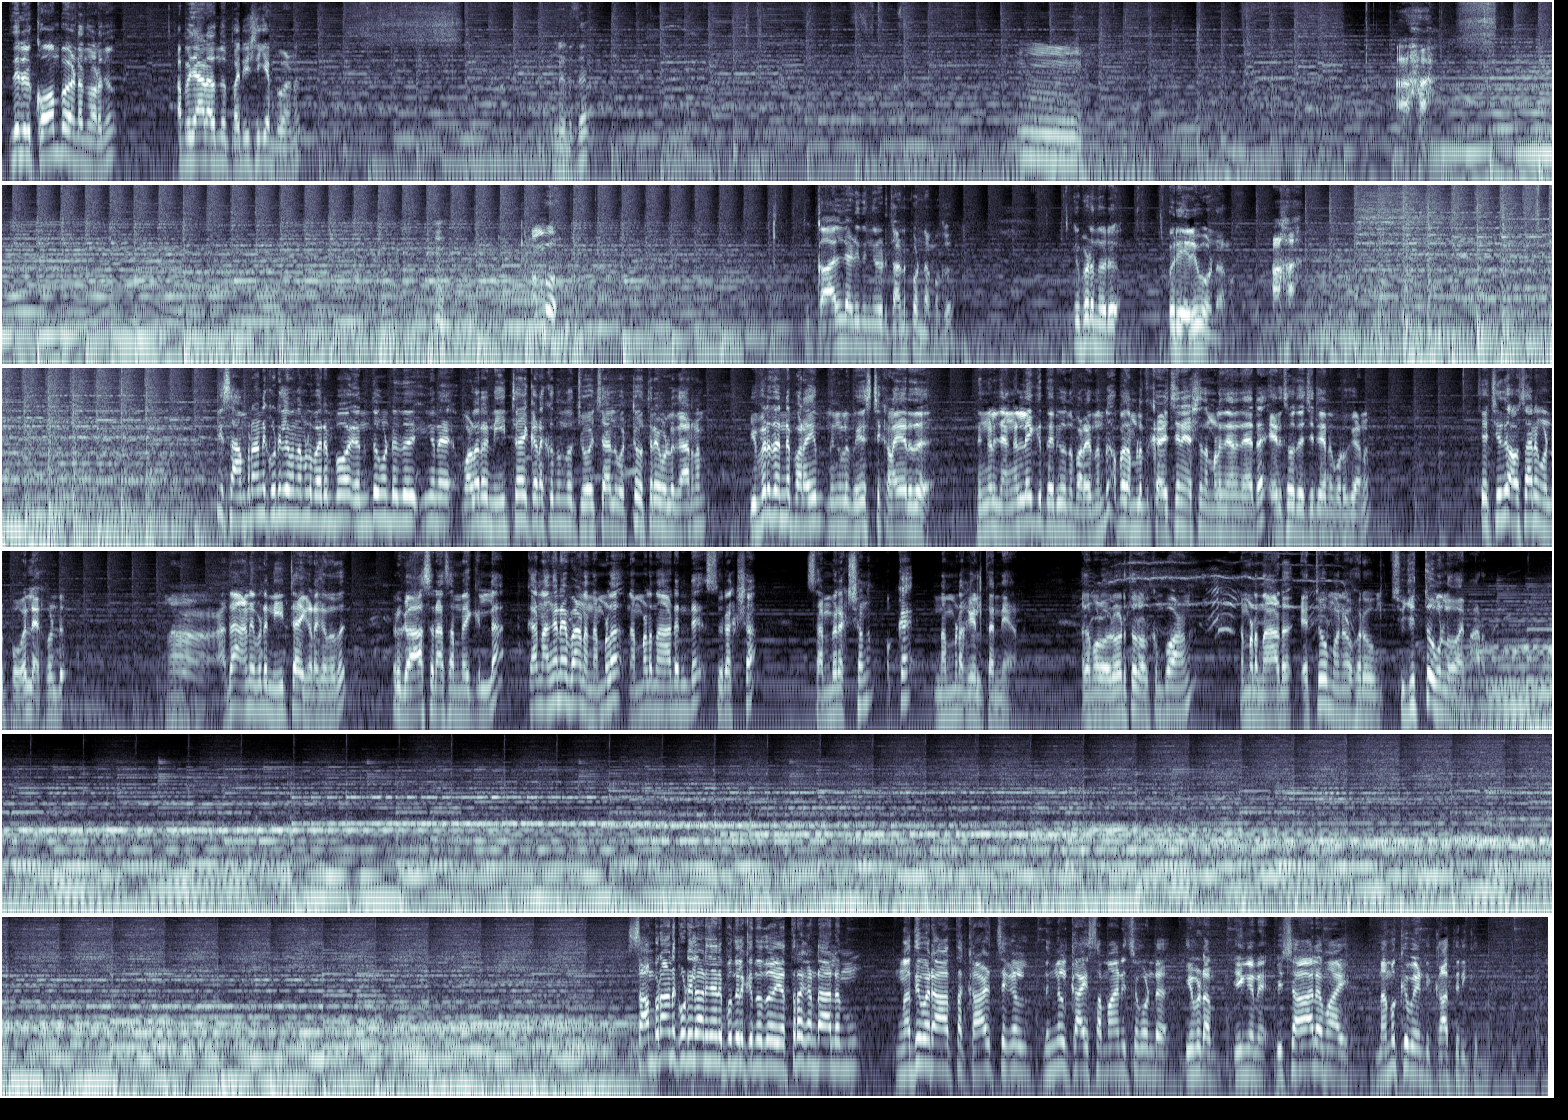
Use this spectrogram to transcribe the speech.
ഇതിനൊരു കോംബോ ഉണ്ടെന്ന് പറഞ്ഞു. അപ്പോൾ ഞാനതൊന്ന് പരീക്ഷിക്കാൻ പോവാണ്. എടുത്ത് ആഹാ. കാലിന്റെ അടിയിൽ ഇങ്ങനെ ഒരു തണുപ്പുണ്ട് നമുക്ക്. ഇവിടെ നിന്നൊരു ഒരു എരിവുണ്ട് നമുക്ക്. ആഹാ. ഈ സാമ്പ്രാണിക്കുടിയിൽ നമ്മൾ വരുമ്പോൾ എന്തുകൊണ്ട് ഇത് ഇങ്ങനെ വളരെ നീറ്റായി കിടക്കുന്നു ചോദിച്ചാൽ ഒറ്റ ഉത്തരവേ ഉള്ളൂ. കാരണം ഇവർ തന്നെ പറയും നിങ്ങൾ വേസ്റ്റ് കളയരുത്. നിങ്ങൾ ഞങ്ങളിലേക്ക് തരുമെന്ന് പറയുന്നുണ്ട്. അപ്പോൾ നമ്മളിത് കഴിച്ചതിന് ശേഷം നമ്മൾ ഞാൻ നേരെ എരിസോ തെച്ചിട്ട് ഞാൻ കൊടുക്കുകയാണ്. ചേച്ചി ഇത് അവസാനം കൊണ്ട് പോകും അല്ലേ? കൊണ്ട്. ആ അതാണ് ഇവിടെ നീറ്റായി കിടക്കുന്നത്. ഒരു ഗ്ലാസ് ഇടാൻ സമ്മതിക്കില്ല. കാരണം അങ്ങനെ വേണം. നമ്മൾ നമ്മുടെ നാടിന്റെ സുരക്ഷ സംരക്ഷണം ഒക്കെ നമ്മുടെ കയ്യിൽ തന്നെയാണ്. അത് നമ്മൾ ഓരോരുത്തർ ഓർക്കുമ്പോഴാണ് നമ്മുടെ നാട് ഏറ്റവും മനോഹരവും ശുചിത്വമുള്ളതായി മാറുന്നത്. സാമ്പ്രാണിക്കുടിയിലാണ് ഞാനിപ്പോൾ നിൽക്കുന്നത്. എത്ര കണ്ടാലും മതിവരാത്ത കാഴ്ചകൾ നിങ്ങൾക്കായി സമ്മാനിച്ചുകൊണ്ട് ഇവിടം ഇങ്ങനെ വിശാലമായി നമുക്ക് വേണ്ടി കാത്തിരിക്കുന്നു.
